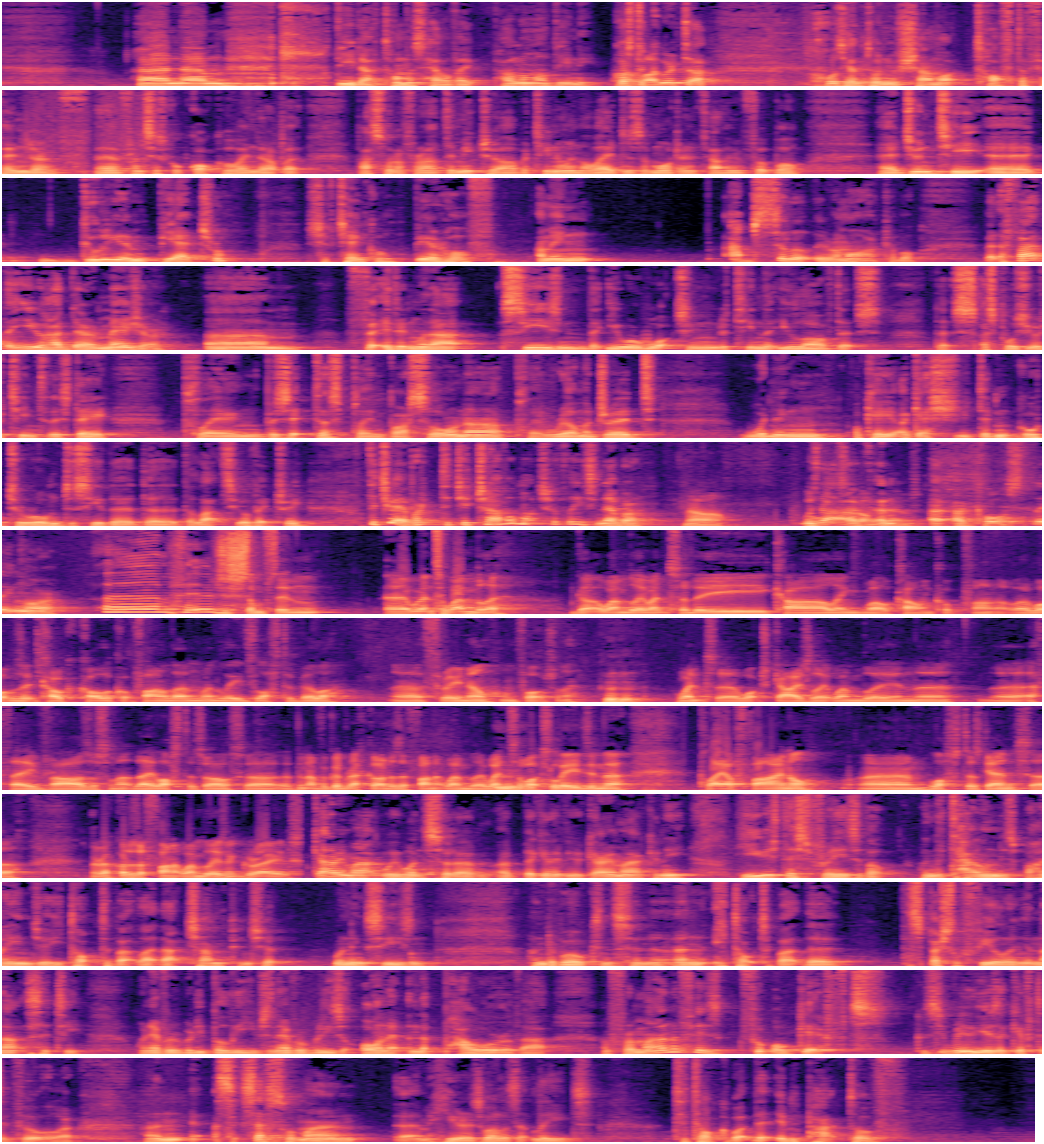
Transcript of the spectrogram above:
and um, Dida, Thomas Helveg, Paolo Maldini, Costa. Curta, Jose Antonio Chamot, tough defender. Uh, Francisco Coco ended up at Barcelona for Dimitri Albertini, of the legends of modern Italian football. Uh, Giunti, uh, Pietro, Shevchenko, Bierhoff. I mean, absolutely remarkable. But the fact that you had their measure um, fitted in with that season that you were watching the team that you loved, that's, that's I suppose your team to this day, playing Besiktas, playing Barcelona, playing Real Madrid, winning. Okay, I guess you didn't go to Rome to see the, the, the Lazio victory. Did you ever? Did you travel much with Leeds? Never. no. Was that a, an, a, a cost thing or? Um, it was just something. Uh, we went to Wembley. Got to Wembley. Went to the Carling, well, Carling Cup final. uh, What was it? Coca Cola Cup final. Then when Leeds lost to Villa, three 0 unfortunately. Went to watch Guiseley at Wembley in the, the FA Vase or something. They lost as well, so I didn't have a good record as a fan at Wembley. Went to watch Leeds in the playoff final. Um, lost again, so my record as a fan at Wembley isn't great. Gary Mack, we once had a, a big interview with Gary Mack, and he, he used this phrase about when the town is behind you. He talked about like that championship winning season under Wilkinson, and he talked about the, the special feeling in that city when everybody believes and everybody's on it, and the power of that. And for a man of his football gifts, because he really is a gifted footballer, and a successful man um, here as well as at Leeds, to talk about the impact of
